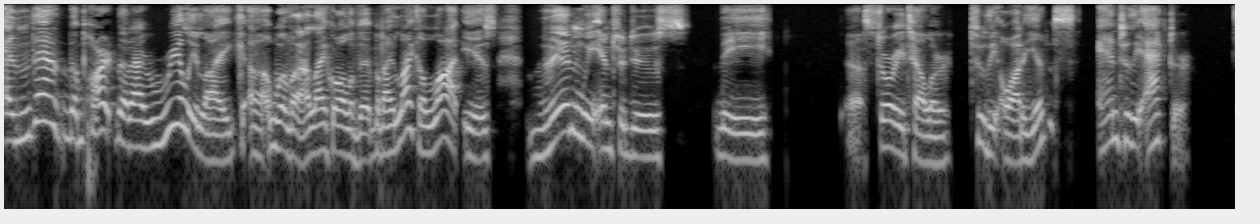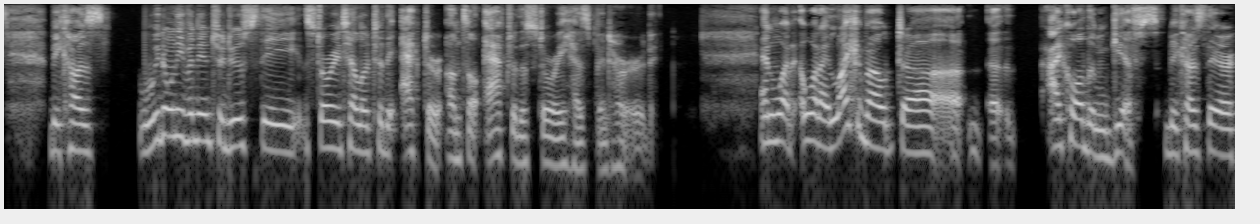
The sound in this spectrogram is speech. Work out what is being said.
And then the part that I really like, uh, well, I like all of it, but I like a lot is then we introduce the uh, storyteller to the audience and to the actor. Because we don't even introduce the storyteller to the actor until after the story has been heard. And what what I like about uh, uh, I call them gifts because they're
